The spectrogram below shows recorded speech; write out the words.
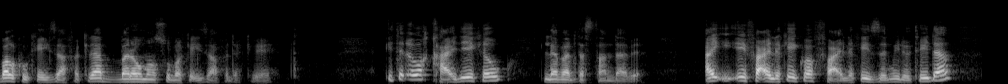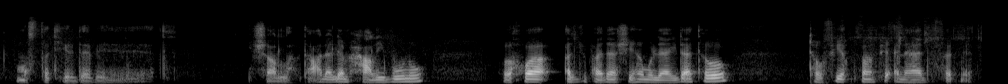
بەڵکو کە ئیزافەکرا بەرەو منسوبەکە ئیزافە دەکرێت ئیتر ئەوە قاعدەیەکە و لە بەردەستاندا بێت ئەی ئەی فاعلەکەی کۆ فاعلەکەی زەمیر و تێیدا مستەتیر دەبێت إن شاء الله تعالى لم حالبونو وأخوة أجل پاداشی هم لایەکداتەوە توفيق من في أن هذا فرمت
